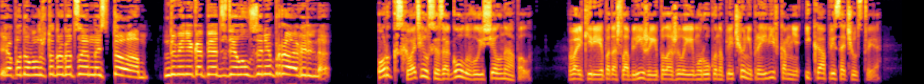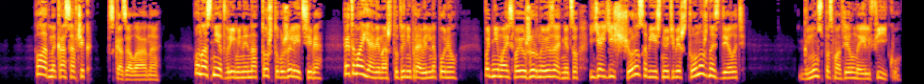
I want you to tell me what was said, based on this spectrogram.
Я подумал, что драгоценность там. Доминик опять сделал все неправильно». Орк схватился за голову и сел на пол. Валькирия подошла ближе и положила ему руку на плечо, не проявив ко мне и капли сочувствия. «Ладно, красавчик», — сказала она. «У нас нет времени на то, чтобы жалеть себя. Это моя вина, что ты неправильно понял. Поднимай свою жирную задницу, я еще раз объясню тебе, что нужно сделать». Гнус посмотрел на эльфийку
